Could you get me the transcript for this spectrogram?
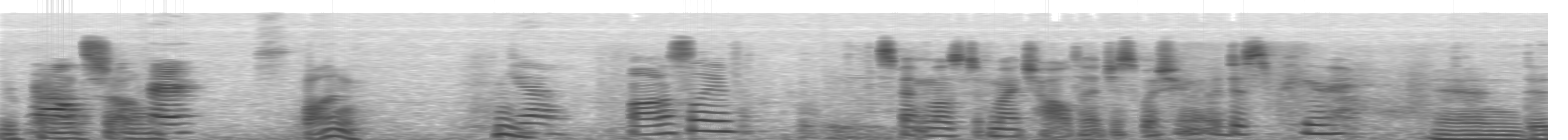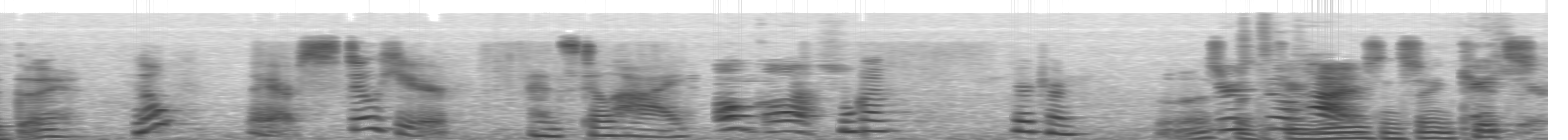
Your Wow. parents sound Okay. fun. Hmm. Yeah. Honestly, I spent most of my childhood just wishing they would disappear. And did they? Nope, they are still here and still high. Oh gosh. Okay, your turn. I You're spent a few high. years in St. Kitts, here.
